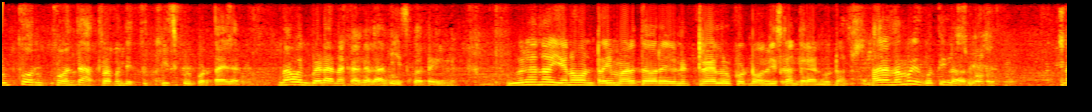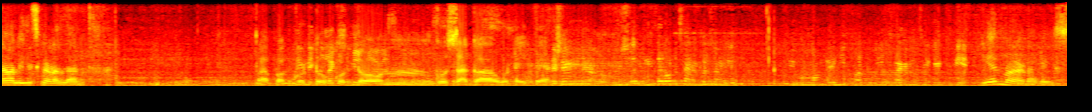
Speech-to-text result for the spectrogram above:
ರುಬ್ಕೋ ರುಬ್ಕೋ ಅಂತ ಹತ್ರ ಬಂದಿತ್ತು ಕೀಸ್ಗಳು ಕೊಡ್ತಾ ಇದ್ದಾರೆ. ನಾವೊಂದು ಬೇಡ ಅನ್ನಕ್ಕಾಗಲ್ಲ ಅಂತ ಇಸ್ಕೊತಾ ಇದ್ದೀನಿ ಇವರೇನೋ ಏನೋ ಒಂದು ಟ್ರೈ ಮಾಡ್ತಾವ್ರೆ ಏನು ಟ್ರೈಲರ್ ಕೊಟ್ಟು ಒಂದು ಇಸ್ಕೊಂತಾರೆ ಅಂದ್ಬಿಟ್ಟು. ಆದ್ರೆ ನಮಗೆ ಗೊತ್ತಿಲ್ಲ ಅವ್ರಿಗೆ ನಾವಲ್ಲಿ ಇಸ್ಕೊಳಲ್ಲ ಅಂತ. ಪಾಪ ಕೊಟ್ಟು ಕೊಟ್ಟು ಅವನಿಗೂ ಸಾಕಾಗ್ಬಿಟ್ಟೈತೆ. ಏನ್ ಮಾಡೋಣ ಗೈಸ್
